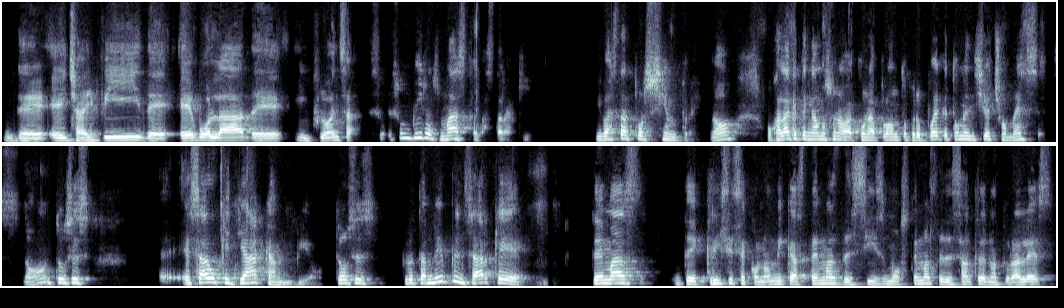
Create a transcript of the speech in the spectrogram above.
de HIV, de ébola, de influenza. Es un virus más que va a estar aquí y va a estar por siempre, ¿no? Ojalá que tengamos una vacuna pronto, pero puede que tome 18 meses, ¿no? Entonces, es algo que ya cambió. Entonces, pero también pensar que temas de crisis económicas, temas de sismos, temas de desastres naturales,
